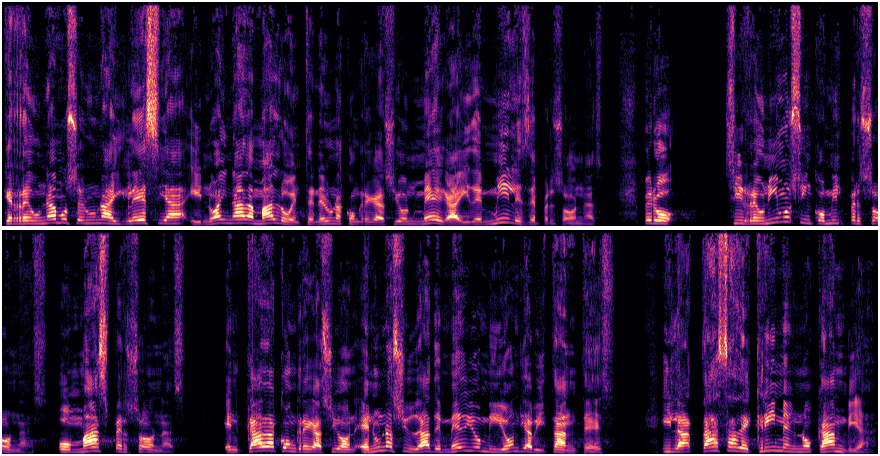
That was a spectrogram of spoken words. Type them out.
que reunamos en una iglesia y no hay nada malo en tener una congregación mega y de miles de personas? Pero si reunimos cinco mil personas o más personas en cada congregación en una ciudad de medio millón de habitantes y la tasa de crimen no cambia,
